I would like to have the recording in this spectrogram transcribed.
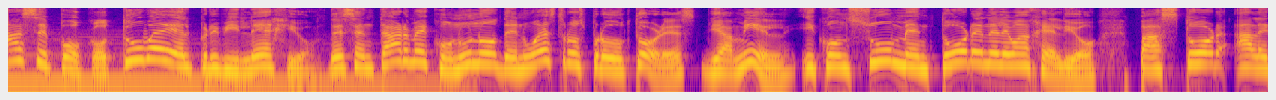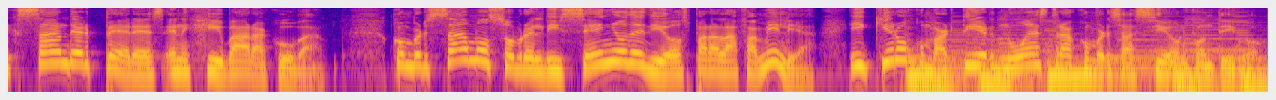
Hace poco tuve el privilegio de sentarme con uno de nuestros productores, Yamil, y con su mentor en el Evangelio, Pastor Alexander Pérez en Jibara, Cuba. Conversamos sobre el diseño de Dios para la familia y quiero compartir nuestra conversación contigo.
